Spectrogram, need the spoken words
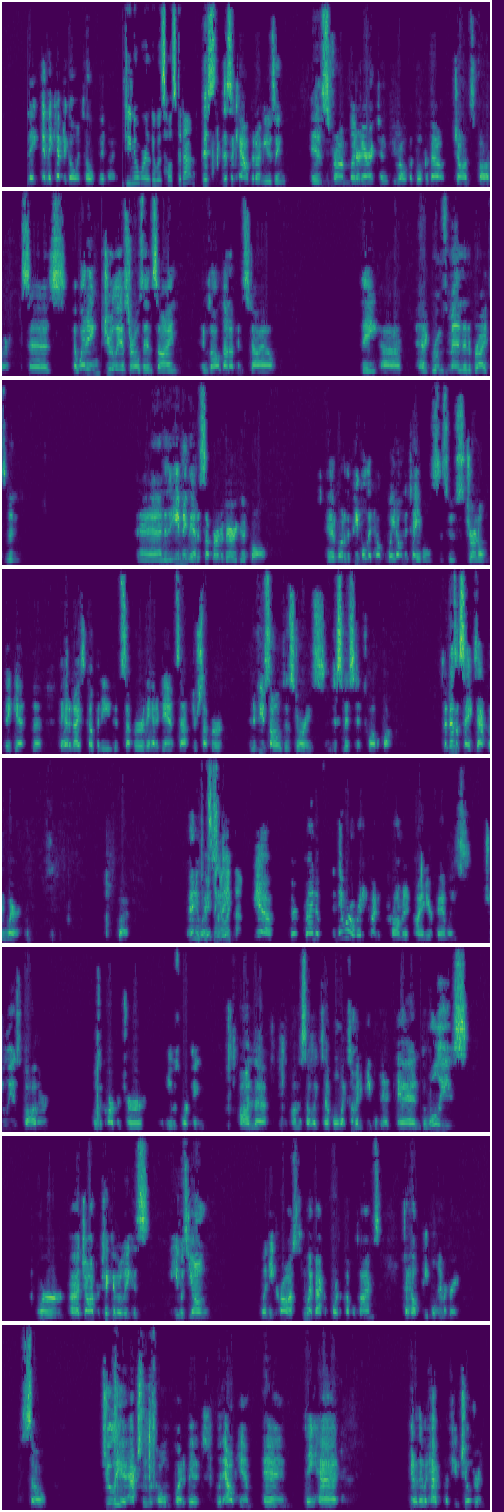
they and they kept it going until midnight. Do you know where it was hosted at? This this account that I'm using is from Leonard Arrington. He wrote a book about John's father. It says the wedding, Julia Searles Ensign. It was all done up in style. They uh, had a groomsman and a bridesman. And in the evening they had a supper and a very good ball. And one of the people that helped wait on the tables is whose journal they get the they had a nice company, good supper, they had a dance after supper, and a few songs and stories, and dismissed at twelve o'clock. So it doesn't say exactly where. But anyway, so they like yeah, they're kind of and they were already kind of prominent pioneer families. Julia's father was a carpenter, and he was working on the on the Salt Lake Temple, like so many people did. And the Woolleys were uh, John particularly because he was young when he crossed. He went back and forth a couple times to help people immigrate. So Julia actually was home quite a bit without him, and they had you know, they would have a few children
